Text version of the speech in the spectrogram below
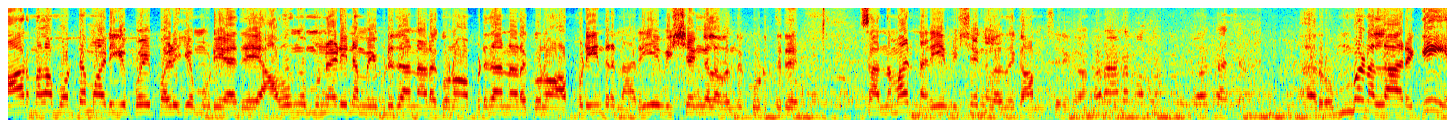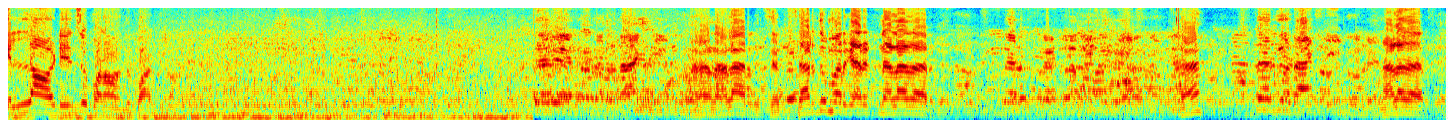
நார்மலாக மொட்டை மாடிக்கு போய் படிக்க முடியாது. அவங்க முன்னாடி நம்ம இப்படி தான் நடக்கணும் அப்படி தான் நடக்கணும் அப்படின்ற நிறைய விஷயங்களை வந்து கொடுத்துட்டு ஸோ அந்த மாதிரி நிறைய விஷயங்களை வந்து காமிச்சிருக்காங்க. ரொம்ப நல்லா இருக்கு. எல்லா ஆடியன்ஸும் படம் வந்து பார்க்கலாம். நல்லா இருக்கு சார். சரத்குமார் கேரக்டர் நல்லா தான் இருக்கு. நல்லா தான் இருக்கு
